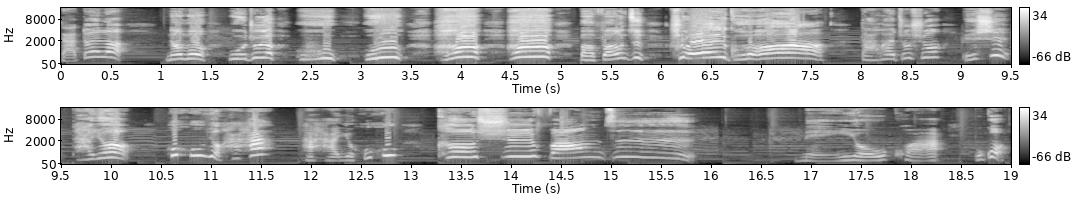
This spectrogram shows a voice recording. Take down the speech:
答对了。那么我就要呼呼哈哈把房子吹垮。大坏猪说。于是他又呼呼又哈哈，哈哈又呼呼。可是房子没有垮。不过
